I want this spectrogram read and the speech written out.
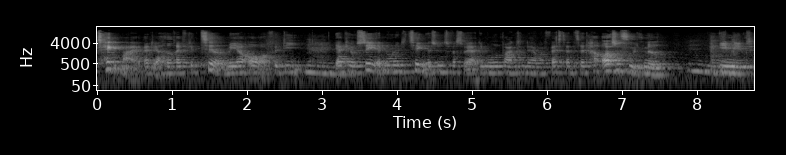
tænkt mig, at jeg havde reflekteret mere over, fordi Mm. jeg kan jo se, at nogle af de ting, jeg synes var svært i modebranchen, da jeg var fastansat, har også fulgt med Mm. i mit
